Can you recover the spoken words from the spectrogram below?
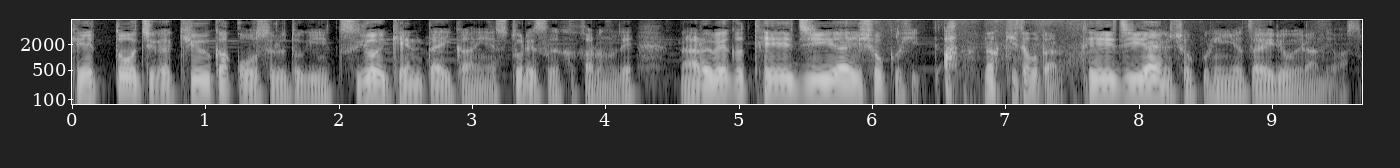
血糖値が急下降するときに強い倦怠感やストレスがかかるので、なるべく低 GI 食品、あ、なんか聞いたことある。低 GI の食品や材料を選んでます。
